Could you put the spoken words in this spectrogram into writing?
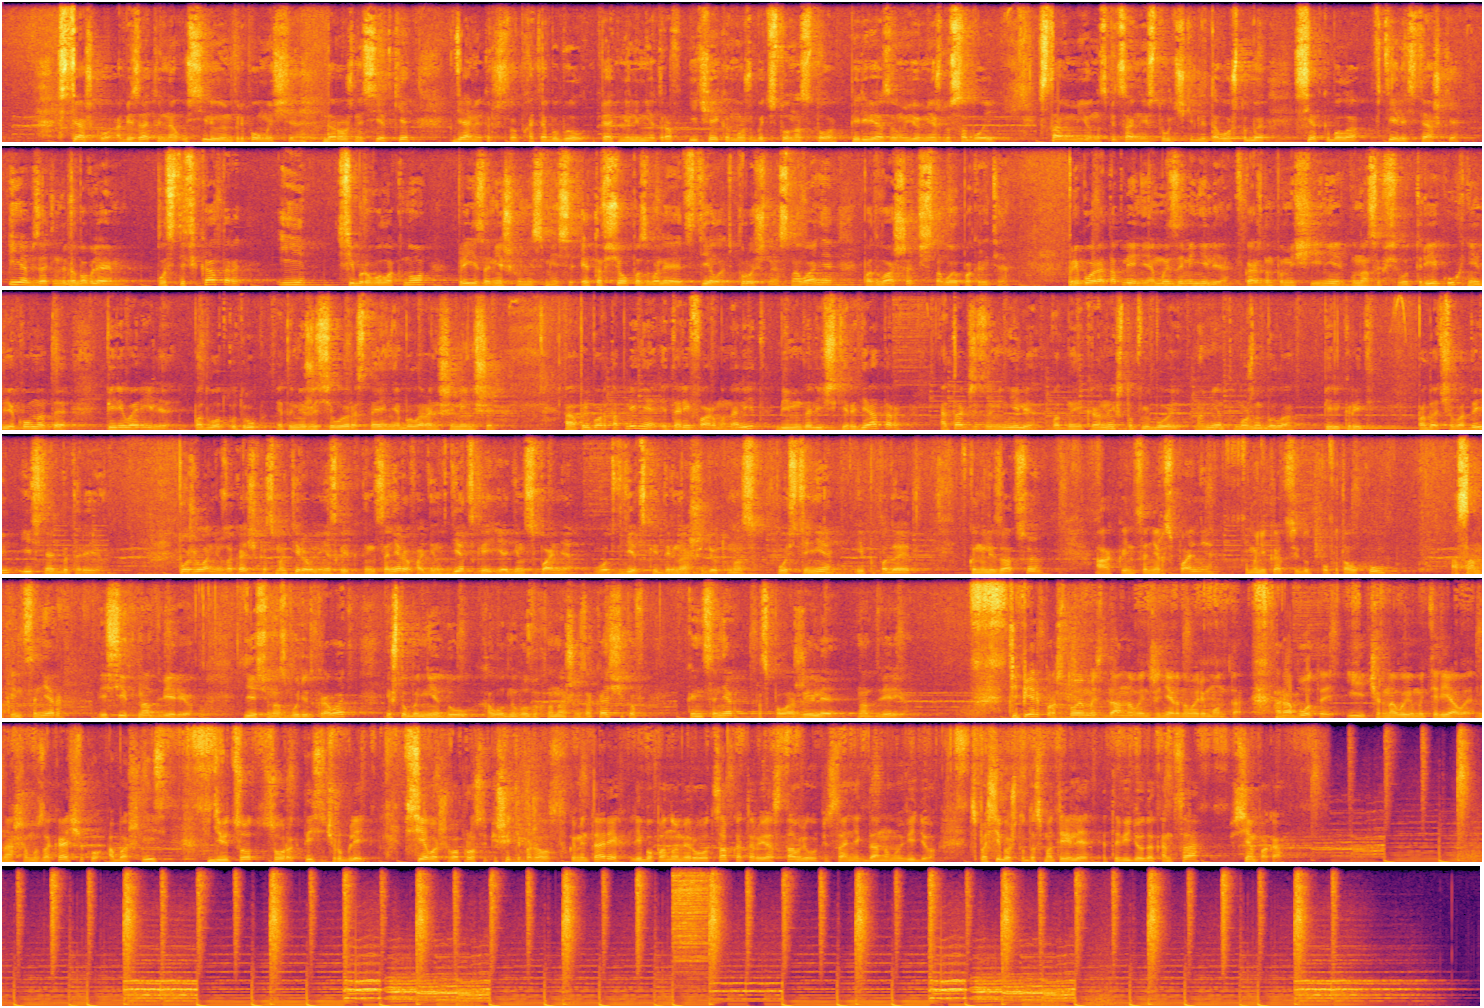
Стяжку обязательно усиливаем при помощи дорожной сетки. Диаметр, чтобы хотя бы был 5 мм. Ячейка может быть 100 на 100. Перевязываем ее между собой. Ставим ее на специальные стульчики для того, чтобы сетка была в теле стяжки. И обязательно добавляем пластификатор и фиброволокно при замешивании смеси. Это все позволяет сделать прочное основание под ваше чистовое покрытие. Приборы отопления мы заменили в каждом помещении. У нас их всего три, кухня и две комнаты. Переварили подводку труб. Это межосевое расстояние было раньше меньше. А прибор отопления это Refar монолит, биметаллический радиатор. А также заменили водные краны, чтобы в любой момент можно было перекрыть подачу воды и снять батарею. По желанию заказчика смонтировали несколько кондиционеров, один в детской и один в спальне. Вот в детской дренаж идет у нас по стене и попадает в канализацию, а кондиционер в спальне, коммуникации идут по потолку, а сам кондиционер висит над дверью. Здесь у нас будет кровать, и чтобы не дул холодный воздух на наших заказчиков, кондиционер расположили над дверью. Теперь про стоимость данного инженерного ремонта. Работы и черновые материалы нашему заказчику обошлись в 940 тысяч рублей. Все ваши вопросы пишите, пожалуйста, в комментариях, либо по номеру WhatsApp, который я оставлю в описании к данному видео. Спасибо, что досмотрели это видео до конца. Всем пока!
